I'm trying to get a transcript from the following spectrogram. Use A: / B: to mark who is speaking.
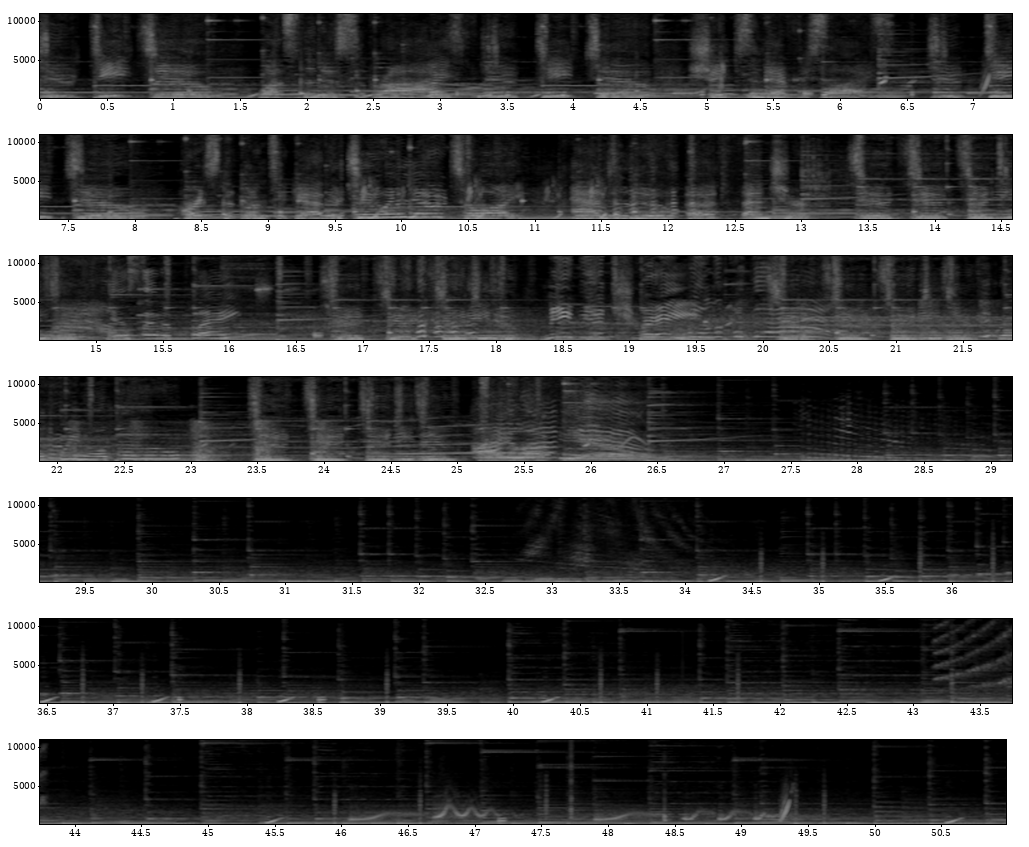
A: Toot-toot, what's the new surprise? Toot-toot, shapes in every size. Toot-toot, hearts that come together to a new toy and a new adventure. Toot-toot-toot-toot,
B: Is it a plane?
A: toot-toot-toot-toot,
B: Maybe a train.
A: Bye.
